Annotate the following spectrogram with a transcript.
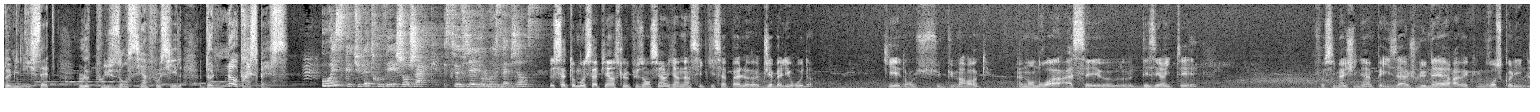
2017 le plus ancien fossile de notre espèce. Où est-ce que tu l'as trouvé, Jean-Jacques, ce vieil Homo sapiens? Cet Homo sapiens le plus ancien vient d'un site qui s'appelle euh, Djebel Iroud, qui est dans le sud du Maroc, un endroit assez euh, déshérité. Il faut s'imaginer un paysage lunaire avec une grosse colline,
